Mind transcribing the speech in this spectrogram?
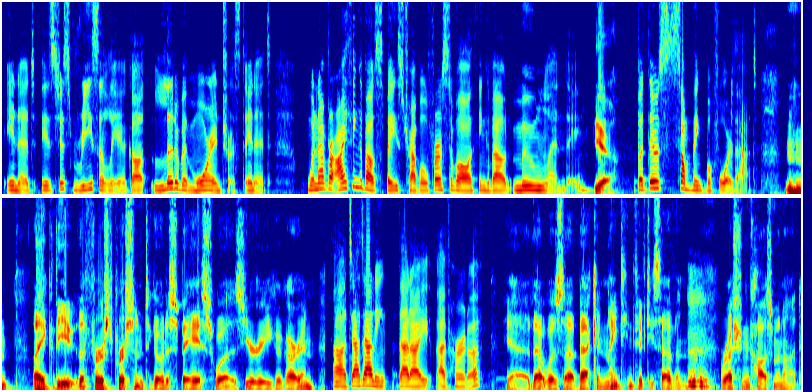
in it. It's just recently I got a little bit more interest in it. Whenever I think about space travel, first of all, I think about moon landing. Yeah. But there's something before that. Like the the first person to go to space was Yuri Gagarin. Uh, Jia Jialin, that I, I've heard of. Yeah, that was uh, back in 1957. Mm. Russian cosmonaut.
